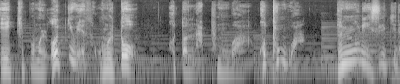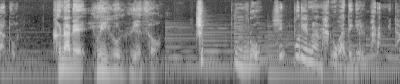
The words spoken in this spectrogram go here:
이 기쁨을 얻기 위해서 오늘 또 어떤 아픔과 고통과 눈물이 있을지라도 그날의 유익을 위해서 기쁨으로 씨 뿌리는 하루가 되기를 바랍니다.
